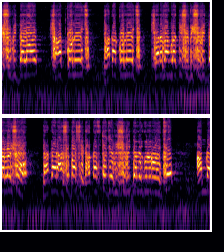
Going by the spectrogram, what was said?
বিশ্ববিদ্যালয় সাত কলেজ ঢাকা কলেজ শেরেবাংলা কৃষি বিশ্ববিদ্যালয় সহ ঢাকার আশেপাশে ঢাকাস্থ যে বিশ্ববিদ্যালয়গুলো রয়েছে আমরা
